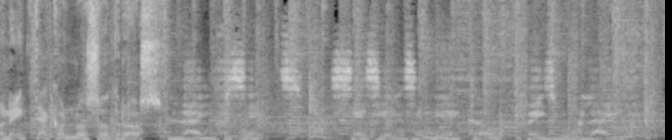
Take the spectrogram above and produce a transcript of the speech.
Conecta con nosotros. Live Sets, sesiones en directo, Facebook Live.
